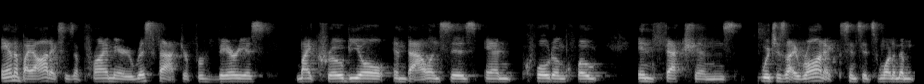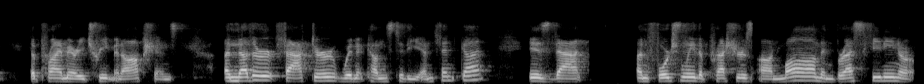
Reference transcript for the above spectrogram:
antibiotics is a primary risk factor for various microbial imbalances and quote unquote infections, which is ironic since it's one of the, the primary treatment options. Another factor when it comes to the infant gut is that unfortunately, the pressures on mom and breastfeeding are,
